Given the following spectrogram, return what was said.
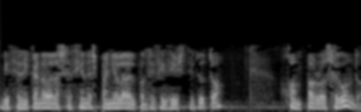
vicedecano de la sección española del Pontificio Instituto Juan Pablo II,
